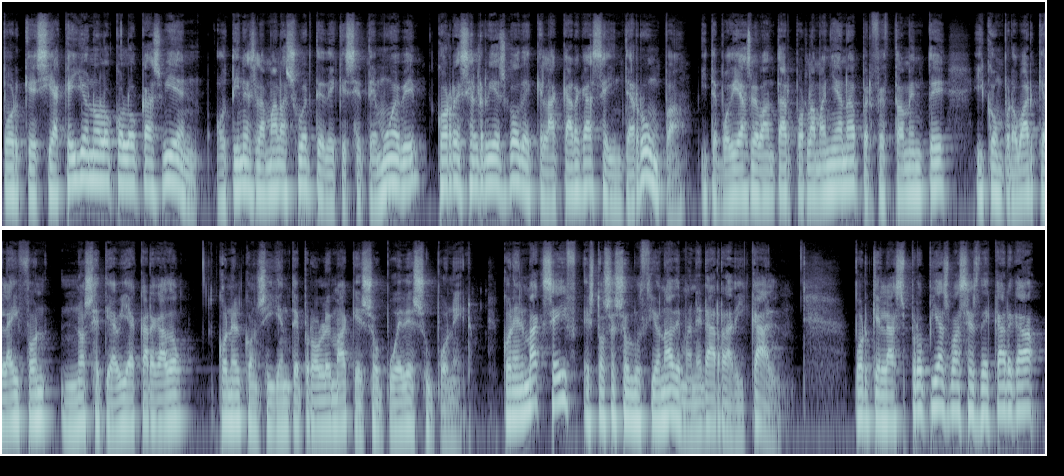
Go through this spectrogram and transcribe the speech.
porque si aquello no lo colocas bien o tienes la mala suerte de que se te mueve, corres el riesgo de que la carga se interrumpa y te podías levantar por la mañana perfectamente y comprobar que el iPhone no se te había cargado con el consiguiente problema que eso puede suponer. Con el MagSafe esto se soluciona de manera radical porque las propias bases de carga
